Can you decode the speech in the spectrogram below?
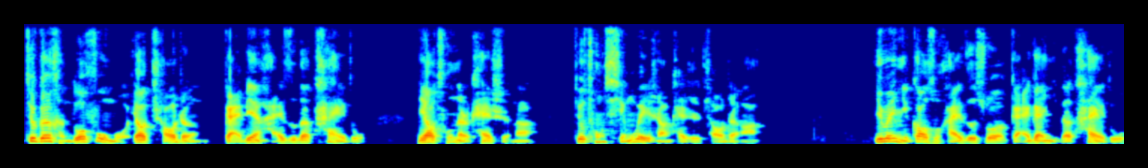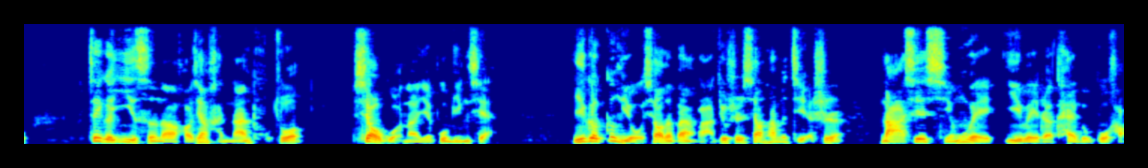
就跟很多父母要调整、改变孩子的态度，你要从哪儿开始呢？就从行为上开始调整啊。”因为你告诉孩子说改改你的态度，这个意思呢好像很难捕捉，效果呢也不明显。一个更有效的办法就是向他们解释哪些行为意味着态度不好。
